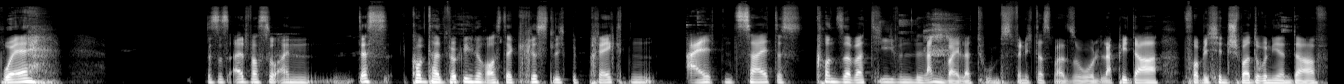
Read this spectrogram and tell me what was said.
Bäh. Das ist einfach so ein. Das kommt halt wirklich noch aus der christlich geprägten alten Zeit des konservativen Langweilertums, wenn ich das mal so lapidar vor mich hin schwadronieren darf.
